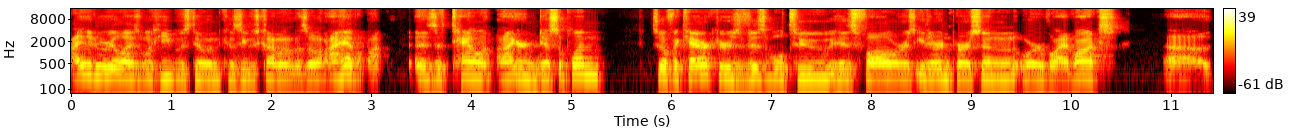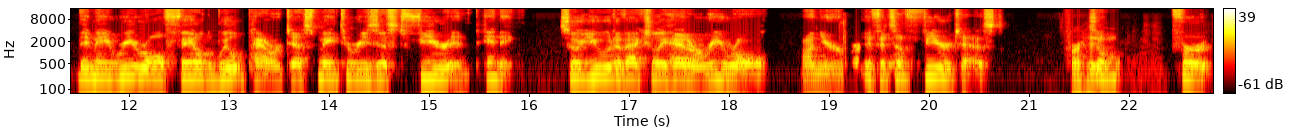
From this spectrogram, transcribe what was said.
I didn't realize what he was doing because he was kind of on his own. I have uh, as a talent iron discipline. So if a character is visible to his followers, either in person or via Vox, uh, they may reroll failed willpower tests made to resist fear and pinning. So you would have actually had a reroll on your if it's a fear test. For who? So for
